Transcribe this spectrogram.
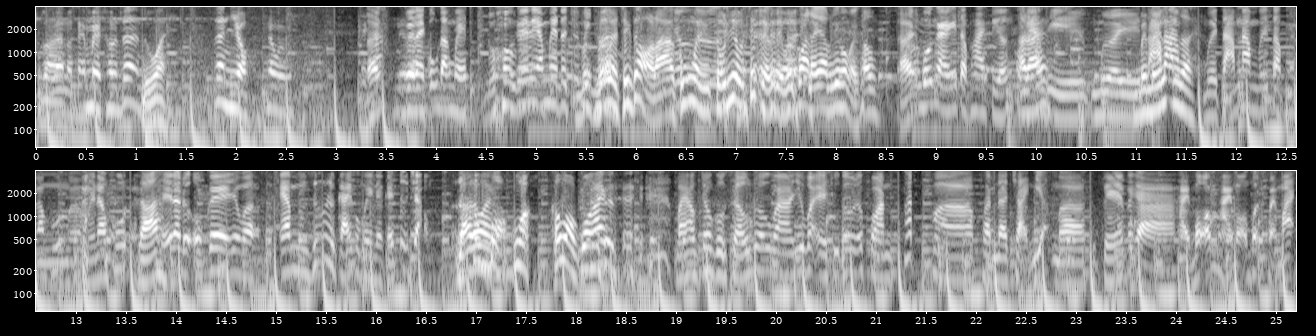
Vâng. và nó sẽ mệt hơn rất là, đúng rồi. rất là nhiều. Theo đấy người này cũng đang mệt. Đúng không? Ok. nên em mệt là chuyện bình Đấy là thường. Chứng tỏ là Nhưng cũng phải tốn nhiều sức để có thể vượt qua được em chứ không phải không? Đấy. Mỗi ngày tập 2 tiếng còn À, em đấy. thì 10 Mười mấy năm rồi. 18 năm với tập 15 phút 15 phút. Đó. thế là được ok nhưng mà em giữ được cái của mình là cái tự trọng. Đó, không rồi. bỏ cuộc. Không bỏ cuộc. Anh bài học trong cuộc sống thôi và như vậy chúng tôi đã hoàn tất và phần là trải nghiệm ờ, thực tế với cả hải mõm. Hải mõm vẫn khỏe mạnh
